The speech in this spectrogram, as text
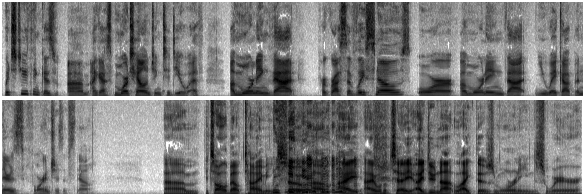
Which do you think is, um, I guess, more challenging to deal with? A morning that progressively snows or a morning that you wake up and there's four inches of snow? Um, it's all about timing. So um, I, I will tell you, I do not like those mornings where,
